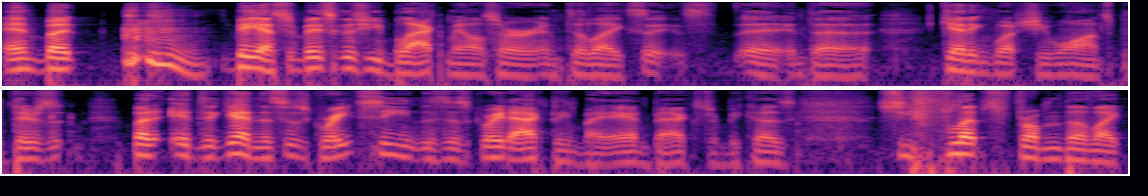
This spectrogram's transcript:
and but but yeah, so basically she blackmails her into like uh, into getting what she wants. But there's but it's again this is great scene. This is great acting by Anne Baxter because she flips from the like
